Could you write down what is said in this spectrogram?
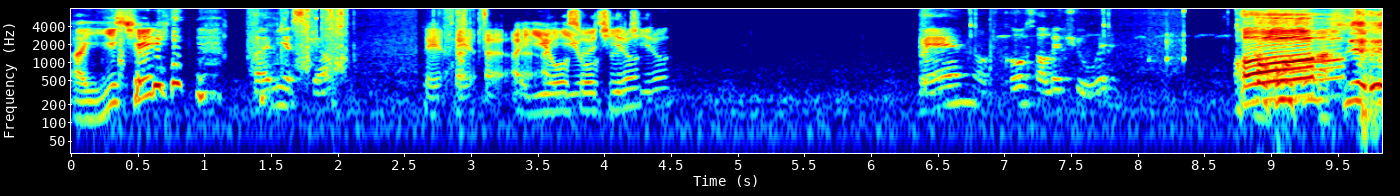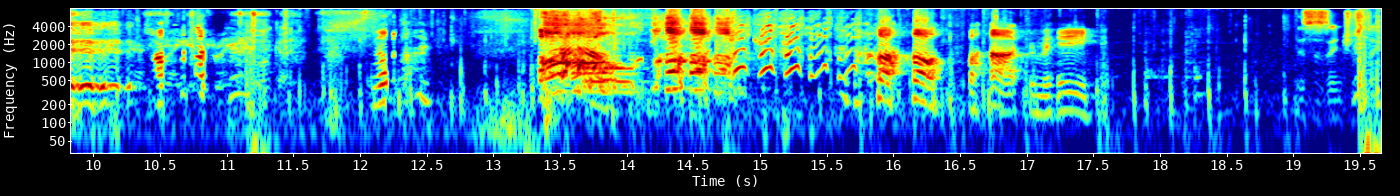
Are you cheating? Buy me a scout. Hey, hey, uh, are you also a cheater? Man, of course I'll let you win. Oh! oh! Shit. Okay. Oh! oh fuck me. This is interesting.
